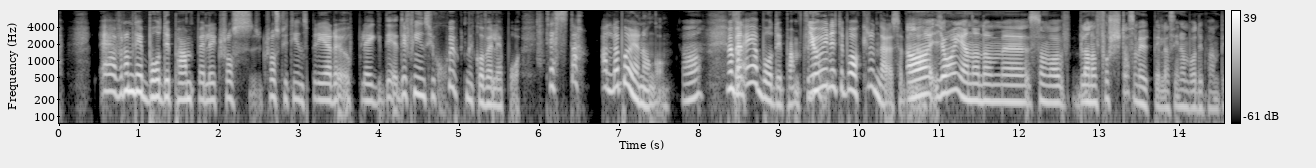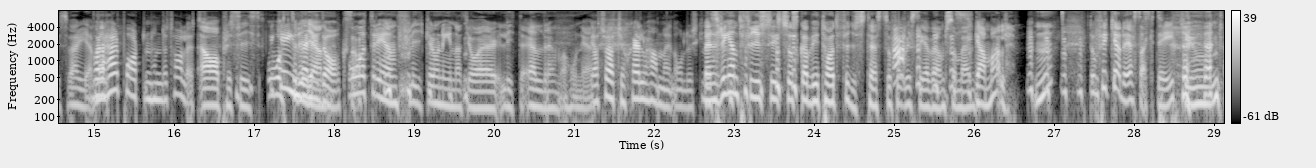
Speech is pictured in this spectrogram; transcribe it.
Även om det är bodypump eller cross, crossfit-inspirerade upplägg, det, det finns ju sjukt mycket att välja på. Testa, alla börjar någon gång. Ja. Men, Men- vad är bodypump? För Jo. du har ju lite bakgrund där Sabina. ja, jag är en av de eh, som var bland de första som utbildades inom bodypump i Sverige. Var Men- det här på 1800-talet? Ja, precis. Återigen, återigen flikar hon in att jag är lite äldre än vad hon är. Jag tror att jag själv hamnar i en ålderskris. Men rent fysiskt så ska vi ta ett fystest så får vi se vem som är gammal. Mm. Då fick jag det sagt. Stay tuned.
